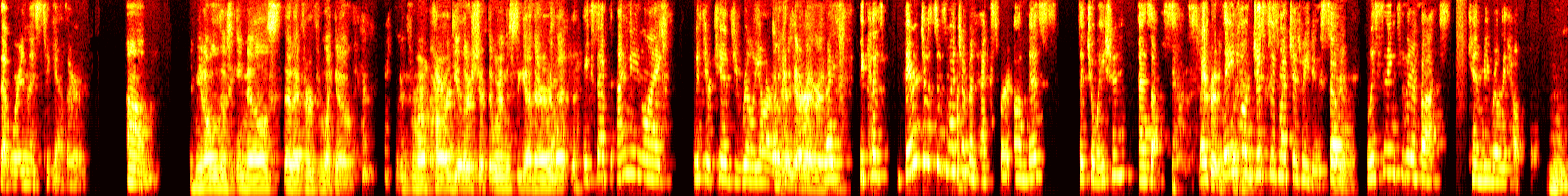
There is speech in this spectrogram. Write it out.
that we're in this together. Um, I mean, all of those emails that I've heard from like a from our car dealership that we're in this together. That except, I mean, like with your kids, you really are. Okay, yeah, right, right. Right, because they're just as much of an expert on this situation as us. Like they know just as much as we do. So right. listening to their thoughts can be really helpful. Hmm.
